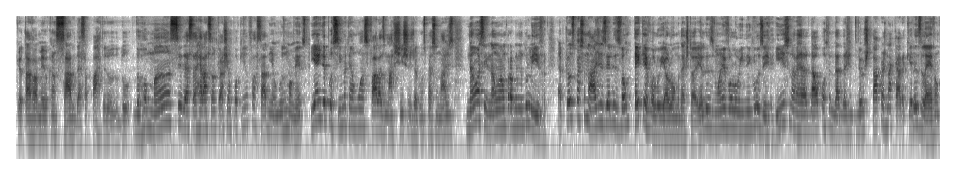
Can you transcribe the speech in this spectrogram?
que eu tava meio cansado dessa parte do, do, do romance, dessa relação que eu achei um pouquinho forçada em alguns momentos, e ainda por cima tem algumas falas machistas de alguns personagens, não assim, não é um problema do livro, é porque os personagens eles vão ter que evoluir ao longo da história, eles vão evoluindo inclusive, e isso na verdade dá a oportunidade da gente ver os tapas na cara que eles levam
